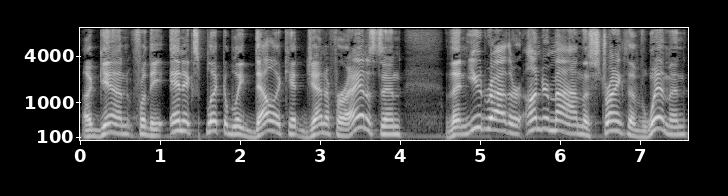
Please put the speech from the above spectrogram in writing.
again, for the inexplicably delicate Jennifer Aniston, then you'd rather undermine the strength of women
